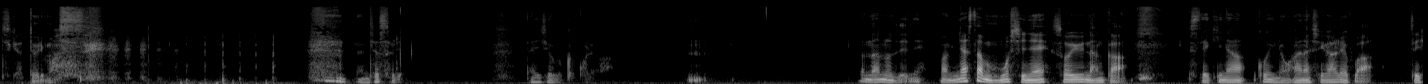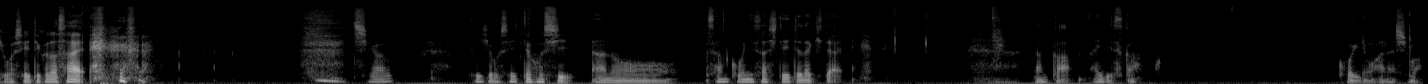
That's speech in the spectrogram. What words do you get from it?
付き合っております。なんじゃそりゃ。大丈夫か、これは。うん。なのでね、まあ皆さんももしね、そういうなんか素敵な恋のお話があれば、ぜひ教えてください。違う。ぜひ教えてほしい。あのー参考にさせていただきたい。なんか、ないですか？恋のお話は。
